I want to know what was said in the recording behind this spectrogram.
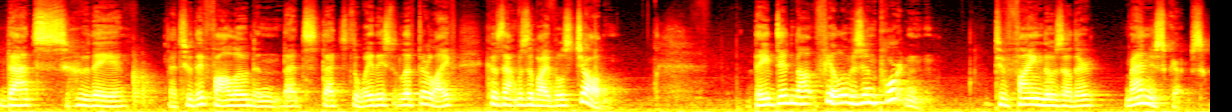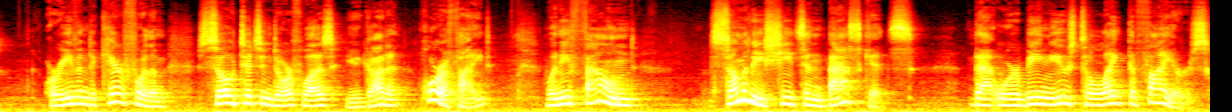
that's who they that's who they followed and that's that's the way they lived their life because that was the Bible's job. They did not feel it was important to find those other manuscripts or even to care for them. So Tischendorf was, you got it, horrified when he found some of these sheets in baskets that were being used to light the fires.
